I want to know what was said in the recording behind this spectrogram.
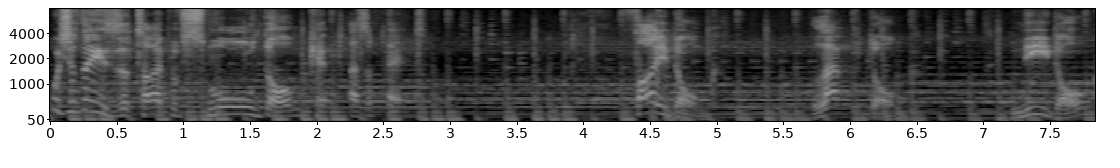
Which of these is a type of small dog kept as a pet? Thigh dog, lap dog, knee dog,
